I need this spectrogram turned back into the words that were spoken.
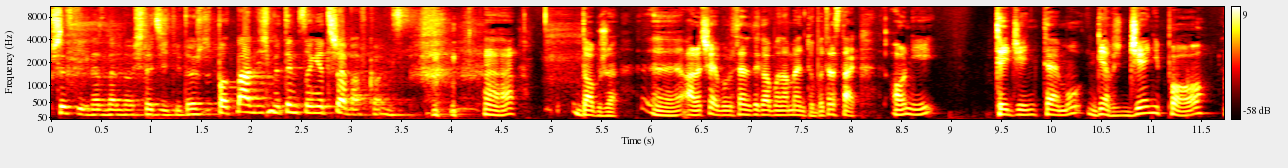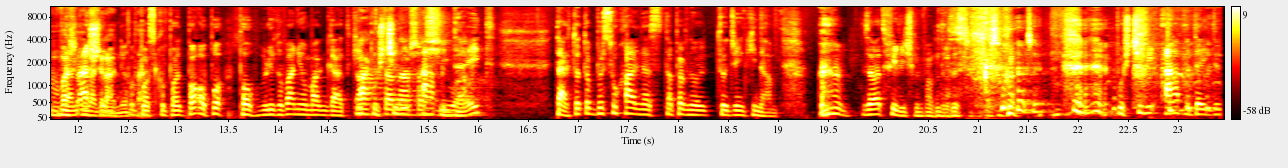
wszystkich nas będą śledzili, to już podpadliśmy tym, co nie trzeba w końcu. Aha, dobrze, e, ale czekaj, bo wracamy do tego abonamentu, bo teraz tak, oni tydzień temu, nie, dzień po, na naszym, nagraniu, po, tak. po, po, po, po, opublikowaniu Maggatki tak, puścili update, siła tak, to, to wysłuchali nas na pewno to dzięki nam. Załatwiliśmy wam, drodzy słuchacze. Puścili update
